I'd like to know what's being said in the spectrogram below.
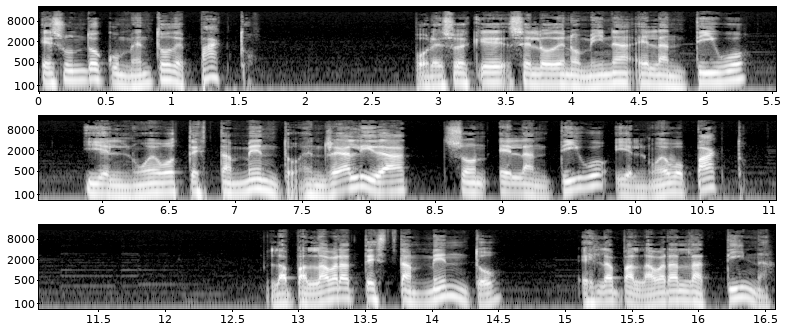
es un documento de pacto. Por eso es que se lo denomina el Antiguo y el Nuevo Testamento. En realidad son el Antiguo y el Nuevo Pacto. La palabra testamento es la palabra latina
